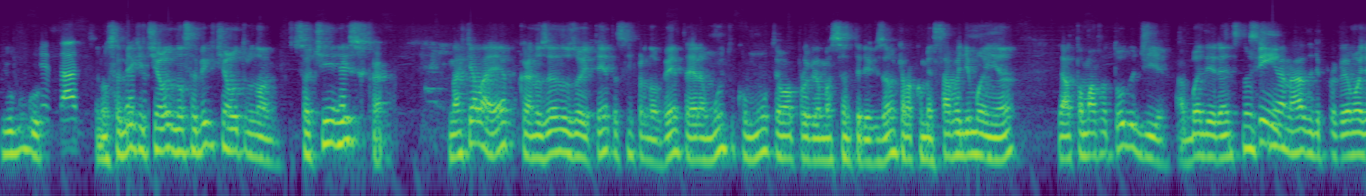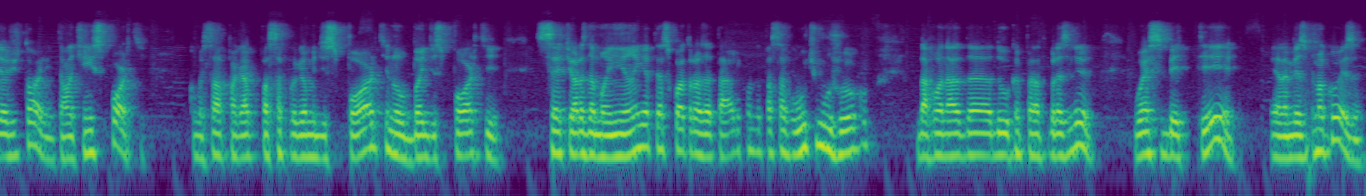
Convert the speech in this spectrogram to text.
E o Gugu. Exato. Eu não sabia que tinha, não sabia que tinha outro nome. Só tinha isso, cara. Naquela época, nos anos 80, assim, para 90, era muito comum ter uma programação de televisão que ela começava de manhã e ela tomava todo dia. A Bandeirantes não Sim. tinha nada de programa de auditório, então ela tinha esporte. Começava a pagar, passar programa de esporte no Band Esporte 7 horas da manhã e até as 4 horas da tarde, quando passava o último jogo da rodada do Campeonato Brasileiro. O SBT era a mesma coisa.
